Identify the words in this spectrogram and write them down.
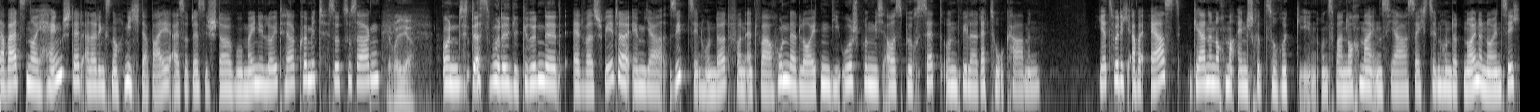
Da war jetzt Neuhengstedt allerdings noch nicht dabei. Also das ist da, wo meine Leute herkommen, sozusagen. Jawohl, ja. Und das wurde gegründet etwas später im Jahr 1700 von etwa 100 Leuten, die ursprünglich aus Burset und Villaretto kamen. Jetzt würde ich aber erst gerne noch mal einen Schritt zurückgehen und zwar noch mal ins Jahr 1699,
